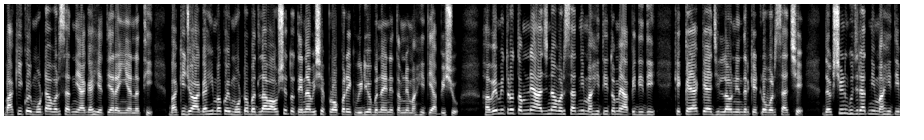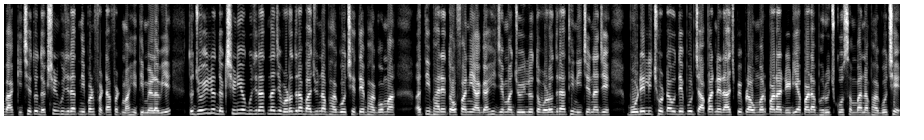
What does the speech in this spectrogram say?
બાકી કોઈ મોટા વરસાદની આગાહી અત્યારે અહીંયા નથી. બાકી જો આગાહીમાં કોઈ મોટો બદલાવ આવશે, તો તેના વિશે પ્રોપર એક વીડિયો બનાવીને તમને માહિતી આપીશું. હવે મિત્રો, તમને આજના વરસાદની માહિતી તો મેં આપી દીધી કે કયા કયા જિલ્લાઓની અંદર કેટલો વરસાદ છે. દક્ષિણ ગુજરાતની માહિતી બાકી છે, તો દક્ષિણ ગુજરાતની પણ ફટાફટ માહિતી મેળવીએ. તો જોઈ લો દક્ષિણીય ગુજરાતના જે વડોદરા બાજુના ભાગો છે, તે ભાગોમાં અતિ ભારે તોફાની આગાહી, જેમાં જોઈ લો તો વડોદરાથી નીચેના જે બોડેલી, છોટાઉદેપુર, ચાપાને, રાજપીપળા, ઉમરપાડા, ડેડિયાપાડા ભરૂચ કોસંબાના ભાગો છે.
